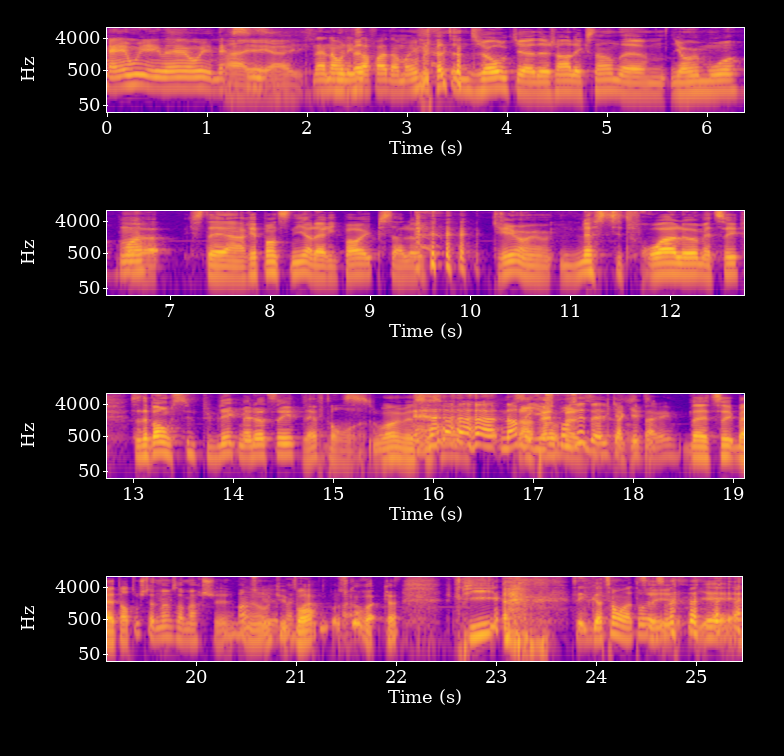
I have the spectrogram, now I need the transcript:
Ben oui, ben oui, merci. Aïe, aïe. Non, non, Mais les fait- affaires de même. J'ai fait une joke euh, de Jean-Alexandre euh, il y a un mois. Ouais. Euh, C'était en Repentigny à la ripaille, puis ça l'a créé un hostie de froid, là. Mais tu sais, ça dépend aussi du public, mais là, tu sais. Lève ton. Ouais, mais c'est ça. non, mais il est supposé de le capter pareil. Ben, tu sais, ben, tantôt, je te demande ça marchait. pense Ben, que- bon, c'est correct. hein. Puis, C'est le gars de son en toi, ça. yeah.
